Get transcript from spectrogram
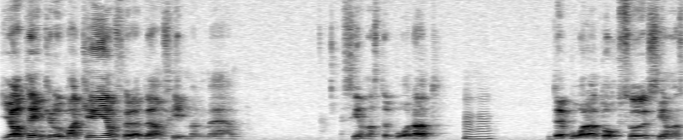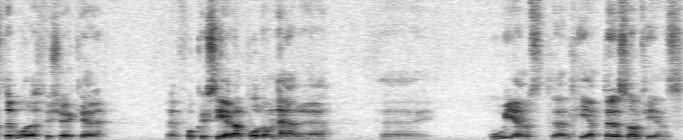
jag tänker att man kan ju jämföra den filmen med senaste Borat. Mhm. Där Borat också, senaste Borat försöker eh, fokusera på de här eh, eh, ojämställdheter som finns.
